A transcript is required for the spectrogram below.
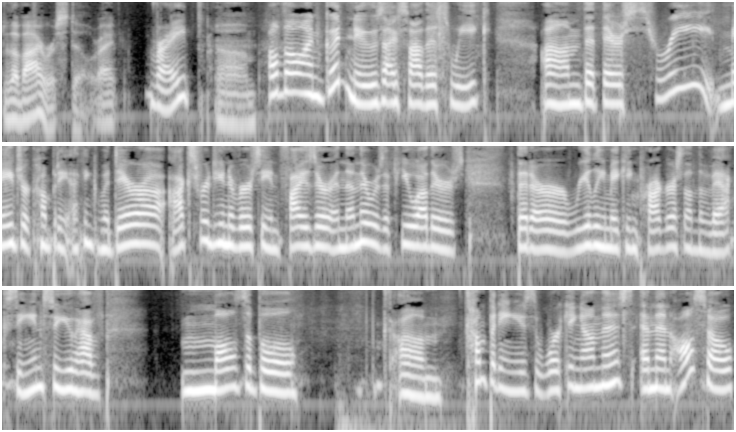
the virus still, right? right. Um, Although on good news, I saw this week um, that there's three major company. I think Moderna, Oxford University, and Pfizer, and then there was a few others that are really making progress on the vaccine. So you have multiple um, companies working on this, and then also.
